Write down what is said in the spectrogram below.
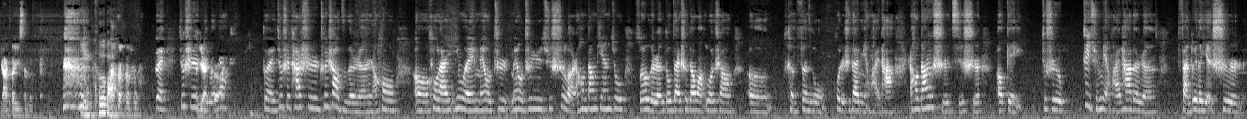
牙科医生的，眼科吧？对，就是李文亮。对，就是他是吹哨子的人，然后，呃，后来因为没有治没有治愈去世了，然后当天就所有的人都在社交网络上，呃，很愤怒或者是在缅怀他，然后当时其实，呃，给就是这群缅怀他的人反对的也是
